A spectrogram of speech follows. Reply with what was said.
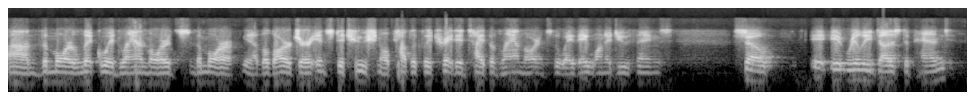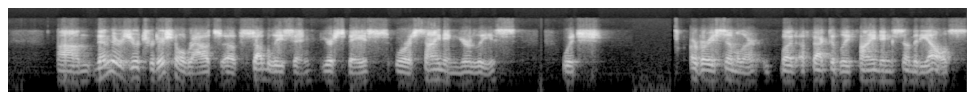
Um, the more liquid landlords, the more, you know, the larger institutional, publicly traded type of landlords, the way they want to do things. So it, it really does depend. Um, then there's your traditional routes of subleasing your space or assigning your lease, which are very similar, but effectively finding somebody else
